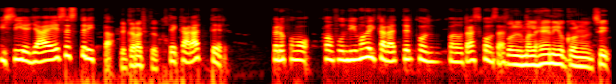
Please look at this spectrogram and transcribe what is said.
Y sí, ella es estricta. De carácter. De carácter pero como confundimos el carácter con, con, otras cosas. Con el mal genio, con, sí,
